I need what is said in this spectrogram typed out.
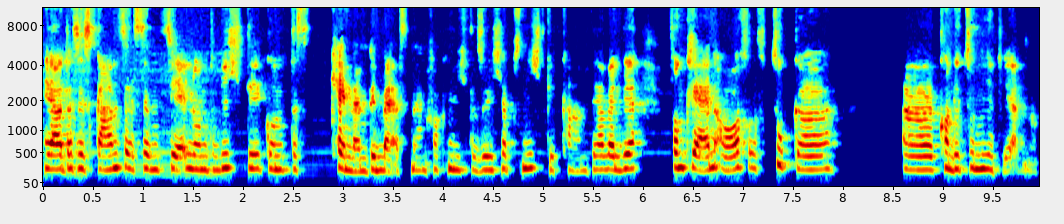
ja, das ist ganz essentiell und wichtig und das kennen die meisten einfach nicht. Also ich habe es nicht gekannt, ja, weil wir von klein auf auf Zucker äh, konditioniert werden.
